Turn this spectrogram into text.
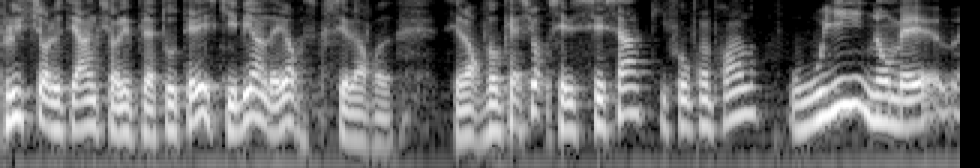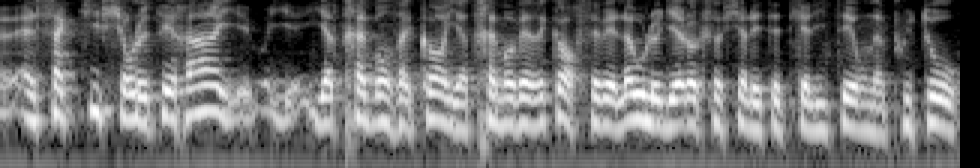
plus sur le terrain que sur les plateaux télé, ce qui est bien d'ailleurs, parce que c'est leur, c'est leur vocation. C'est, ça qu'il faut comprendre? Oui, non, mais euh, elles s'activent sur le terrain. Il y a très bons accords, il y a très mauvais accords. Là où le dialogue social était de qualité, on a plutôt,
